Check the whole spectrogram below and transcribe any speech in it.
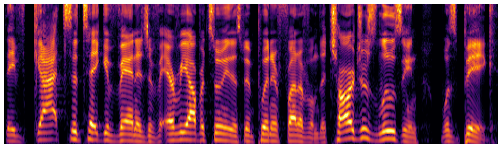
They've got to take advantage of every opportunity that's been put in front of them. The Chargers losing was big.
